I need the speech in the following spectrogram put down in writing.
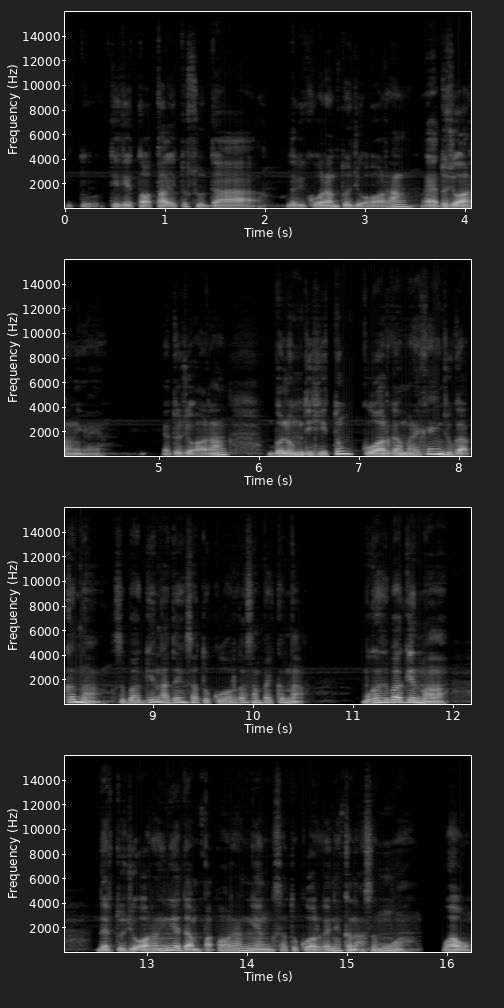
Itu jadi total itu sudah lebih kurang tujuh orang eh tujuh orang ya, ya tujuh orang, belum dihitung keluarga mereka yang juga kena. Sebagian ada yang satu keluarga sampai kena. Bukan sebagian malah. Dari tujuh orang ini ada empat orang yang satu keluarganya kena semua. Wow,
